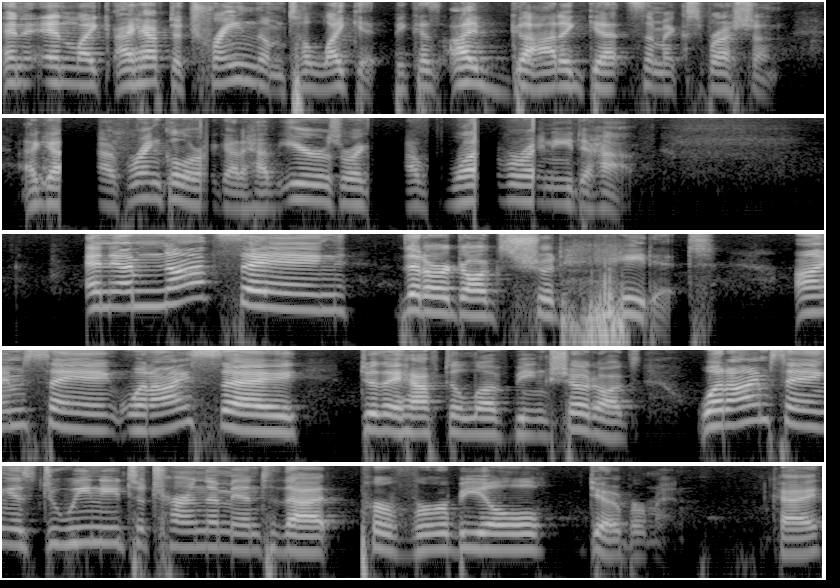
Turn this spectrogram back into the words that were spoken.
and and like I have to train them to like it because I've got to get some expression. I got to have wrinkle or I got to have ears or I got to have whatever I need to have. And I'm not saying that our dogs should hate it. I'm saying, when I say, do they have to love being show dogs? What I'm saying is, do we need to turn them into that proverbial Doberman? Okay?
